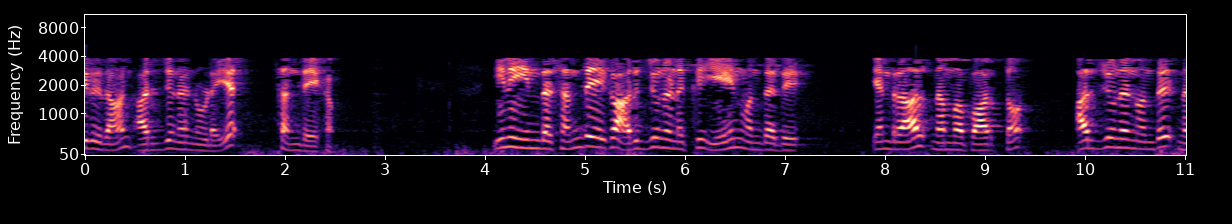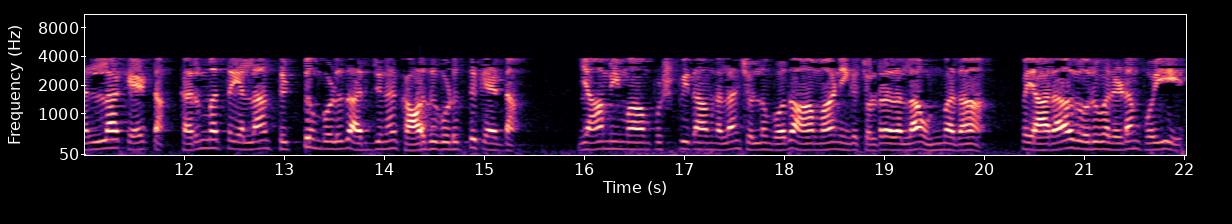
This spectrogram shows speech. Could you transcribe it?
இதுதான் அர்ஜுனனுடைய சந்தேகம். இனி இந்த சந்தேகம் அர்ஜுனனுக்கு ஏன் வந்தது என்றால் நம்ம பார்த்தோம். அர்ஜுனன் வந்து நல்லா கேட்டான். கர்மத்தை எல்லாம் திட்டும் பொழுது அர்ஜுனன் காது கொடுத்து கேட்டான். யாமிமாம் புஷ்பிதாம் எல்லாம் சொல்லும் போது ஆமா நீங்க சொல்றதெல்லாம் உண்மைதான். இப்ப யாராவது ஒருவரிடம் போய்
